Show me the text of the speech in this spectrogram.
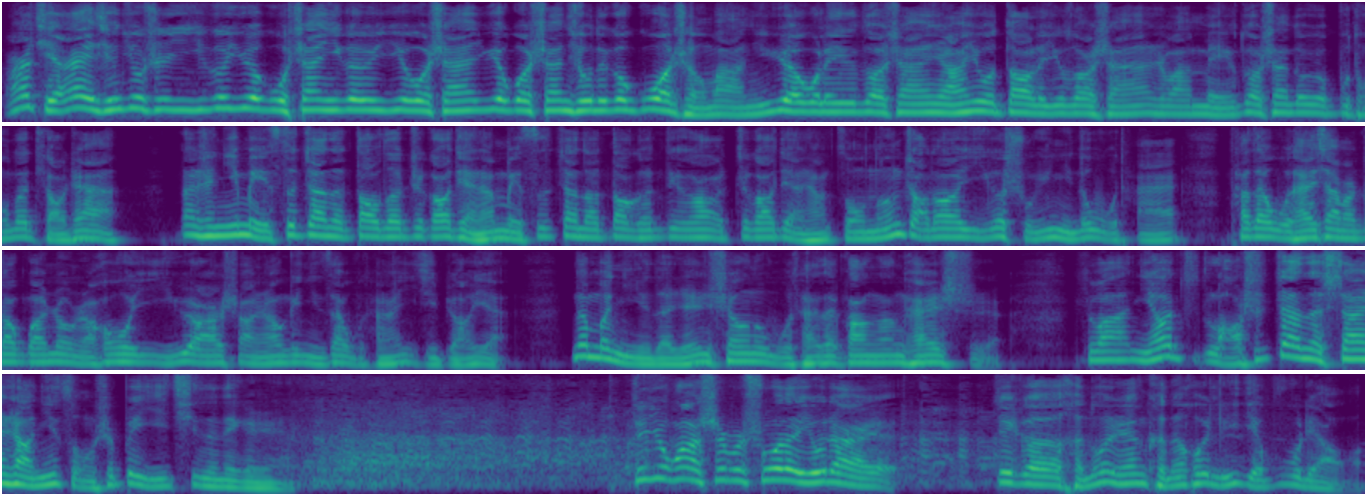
而且爱情就是一个越过山，一个越过山，越过山丘的一个过程嘛。你越过了一座山，然后又到了一座山，是吧？每一座山都有不同的挑战。但是你每次站在道德制高点上，每次站到道德制高制高点上，总能找到一个属于你的舞台。他在舞台下面当观众，然后会一跃而上，然后跟你在舞台上一起表演。那么你的人生的舞台才刚刚开始，是吧？你要老是站在山上，你总是被遗弃的那个人。这句话是不是说的有点，这个很多人可能会理解不了？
